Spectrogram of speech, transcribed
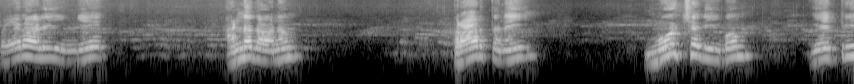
பெயராலே இங்கே அன்னதானம் பிரார்த்தனை மோட்ச தீபம் ஏற்றி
